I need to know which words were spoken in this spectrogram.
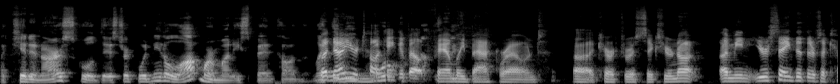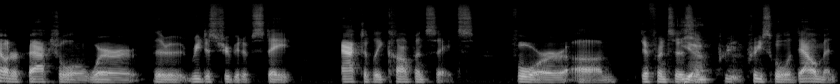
a kid in our school district would need a lot more money spent on them Like, but now you're talking about family background uh, characteristics. You're not. I mean, you're saying that there's a counterfactual where the redistributive state actively compensates for um, differences Yeah. in pre- preschool endowment.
